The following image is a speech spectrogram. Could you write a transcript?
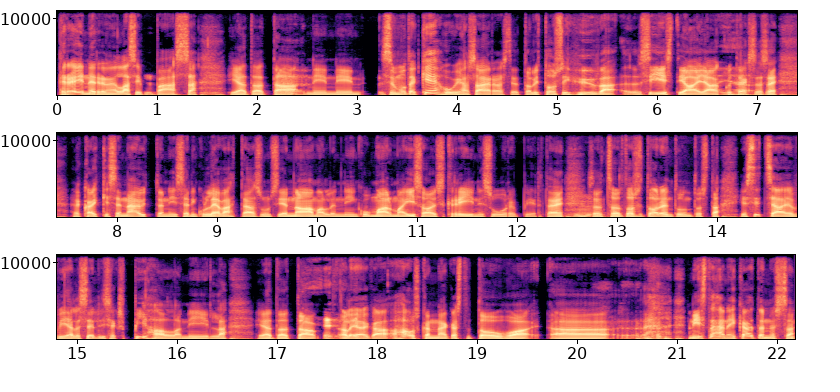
treenerinä lasi päässä, ja tota, niin, niin, se muuten kehui ihan sairaasti, että oli tosi hyvä, siisti ajaa, kun tiiäksä, se, kaikki se näyttö, niin se niin kuin levähtää sun siihen naamalle niin kuin maailman isoin skriini suurin piirtein. Mm. Se, se on tosi todentuntusta, ja sitten se ajoi vielä sen lisäksi pihalla niillä, ja tota, oli aika hauskan näköistä touhua. Ää, niistähän ei käytännössä,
